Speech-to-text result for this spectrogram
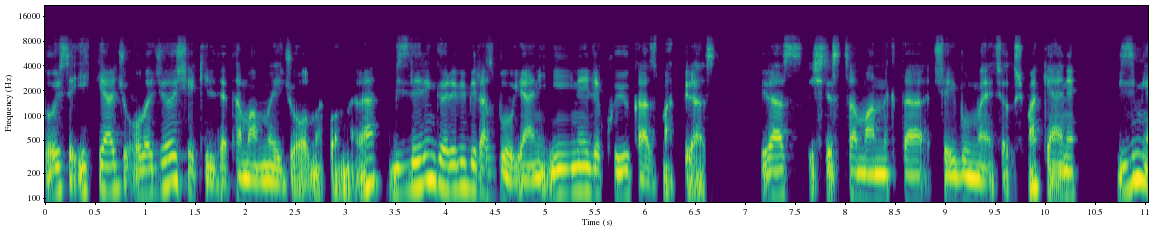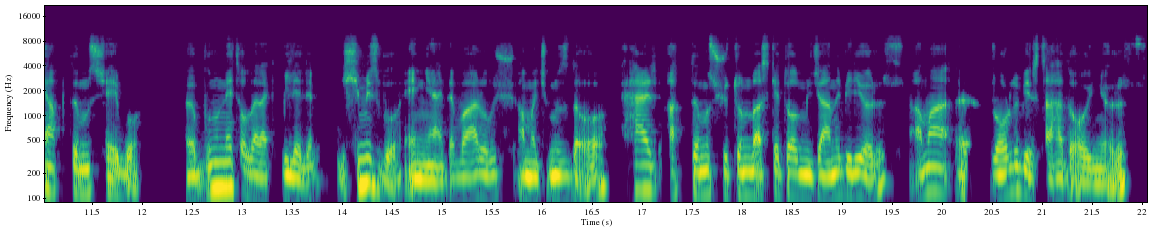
Dolayısıyla ihtiyacı olacağı şekilde tamamlayıcı olmak onlara. Bizlerin görevi biraz bu. Yani iğneyle kuyu kazmak biraz biraz işte samanlıkta şey bulmaya çalışmak. Yani bizim yaptığımız şey bu. Bunu net olarak bilelim. İşimiz bu en yerde. Varoluş amacımız da o. Her attığımız şutun basket olmayacağını biliyoruz. Ama zorlu bir sahada oynuyoruz.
